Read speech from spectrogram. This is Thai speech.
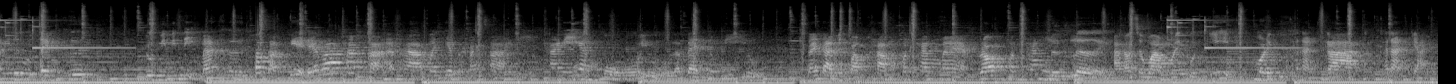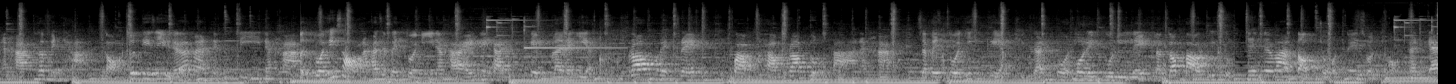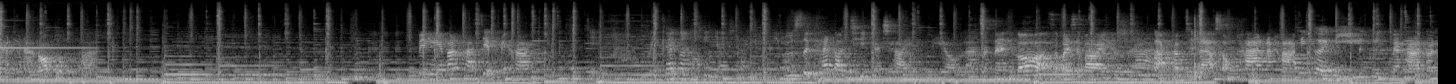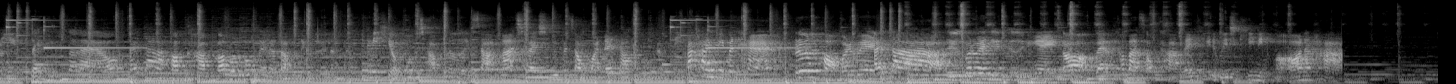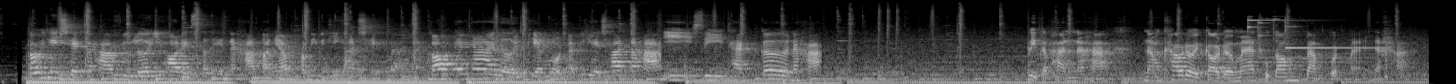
างนี้ดูเต็มขึ้น ดูมีมิติมากขึ้นก็สังเกตได้ว่าข้างขวานะคะเมื่อเทียบกับข้างซ้ายนี่ข้างนี้ยังโบอยู่และแบนตรงนี้อยู่ใต้ตามีความคล้ำค่อนข้างมากร่องค่อนข้างลึกเลยเราจะวางโมเลกุลที่โมเลกุลขนาดกลางถึงขนาดใหญ่นะคะ เพื่อเป็นฐานก่อนชุดนี้จะอยู่ได้ประมาณ1ปีนะคะส่วนตัวที่สองนะคะจะเป็นตัวนี้นะคะใช้ในการเก็บรายละเอียดร่องเล็กๆความคล้ำรอบดวงตานะคะ จะเป็นตัวที่เกลี่ยผิวด้านบนโมเลกุลเล็ก แล้วก็เบาที่สุดเรียกได้ว่าตอบโจทย์ในส่วนของการแก้ปัญหารอบดวงตา ตอนฉีดยาชาอย่างเดียว หลังจากนั้นก็สบายๆเลยใช่หลังทำเสร็จแล้วสองข้างนะคะ ที่เคยมีลึกๆนะคะ ตอนนี้เต็มมาแล้วใต้ตาความคล้ำก็ลดลงในระดับหนึ่งเลยล่ะไม่มีเขียวหมดช้ำเลย สามารถใช้ชีวิตประจำวันได้ตามปกติถ้าใครมีปัญหาเรื่องของบริเวณใต้ตา หรือบริเวณอื่นๆยังไง ก็แวะเข้ามาสอบถามได้ที่ The Wish Clinic หมออ้อนะคะก็วิธีเช็คนะคะฟิลเลอร์ยี่ห้อเ e สเ a นนะคะ ตอนนี้เขามีวิธีการเช็คแบบนั้นก็ง่ายๆเลยเพียงโหลดแอปพลิเคชันนะคะ EC Tagger นะคะ ผลิตภัณฑ์นะคะนำเข้าโดยกอเดอร์มาถูกต้องตามกฎหมายนะคะ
